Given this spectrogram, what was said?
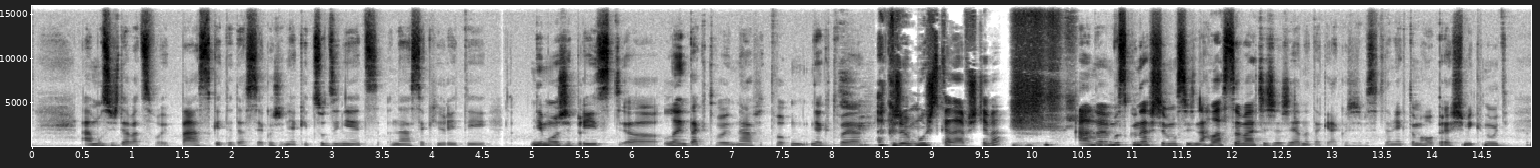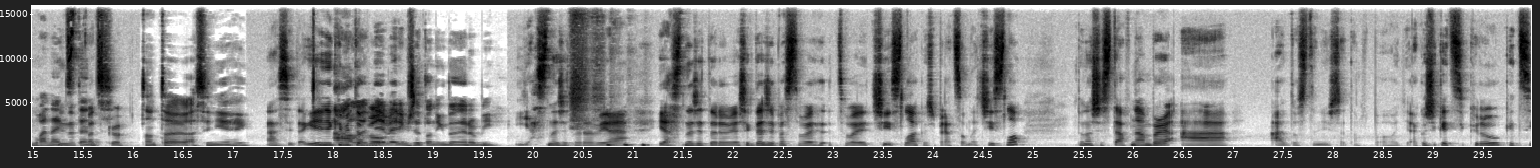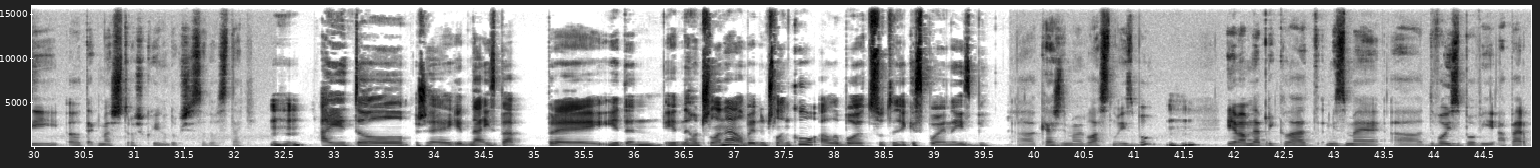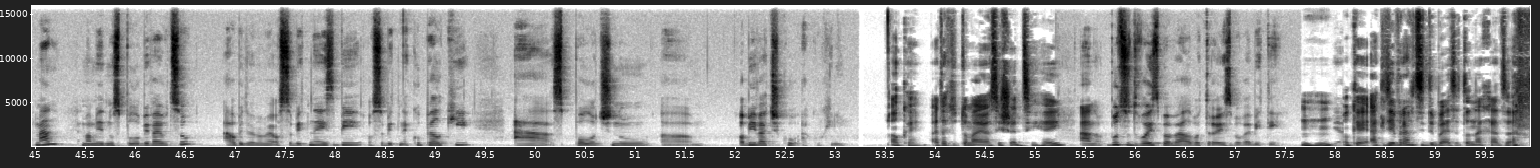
a musíš dávať svoj pás, keď teda si akože nejaký cudzinec na security nemôže prísť uh, len tak tvoj, na, tvo, nejak tvoja... Akože mužská návšteva? Áno, mužskú návštevu musíš nahlasovať, čiže žiadne také, akože by si tam niekto mohol prešmiknúť. One night stands. To, to asi nie, hej? Asi tak. Je, Ale to bol... neverím, že to nikto nerobí. Jasné, že to robia. Jasné, že to robia. Však dáš iba svoje, svoje číslo, akože pracovné číslo, to naše staff number a a dostaneš sa tam v pohode. Akože keď si crew, keď si, uh, tak máš trošku jednoduchšie sa dostať. Uh-huh. A je to, že jedna izba pre jeden, jedného člena alebo jednu členku, alebo sú to nejaké spojené izby? Uh, každý má vlastnú izbu. Uh-huh. Ja mám napríklad, my sme uh, dvojizbový apartman, mám jednu spolubývajúcu a obidve máme osobitné izby, osobitné kúpelky a spoločnú uh, obývačku a kuchyňu. OK. A tak toto majú asi všetci, hej? Áno. Buď sú dvojizbové alebo trojizbové byty. Uh-huh. Ja. OK. A kde v rámci Dubaja sa to nachádza?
